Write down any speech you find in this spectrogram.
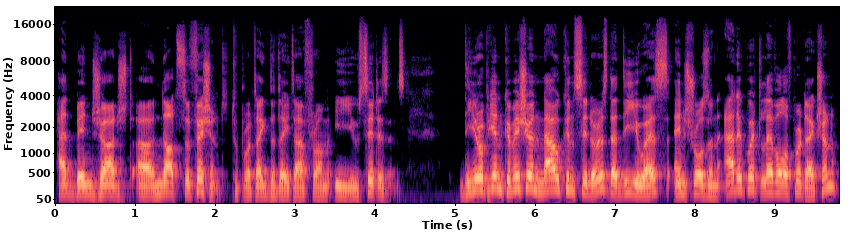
had been judged uh, not sufficient to protect the data from EU citizens. The European Commission now considers that the US ensures an adequate level of protection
